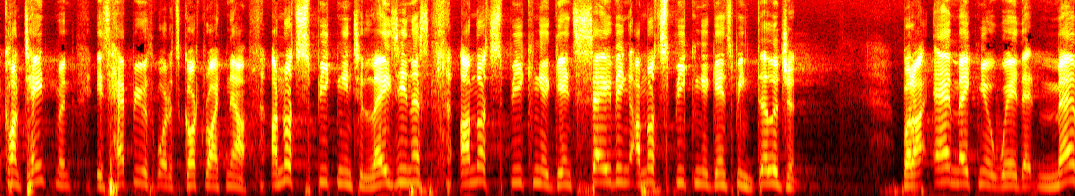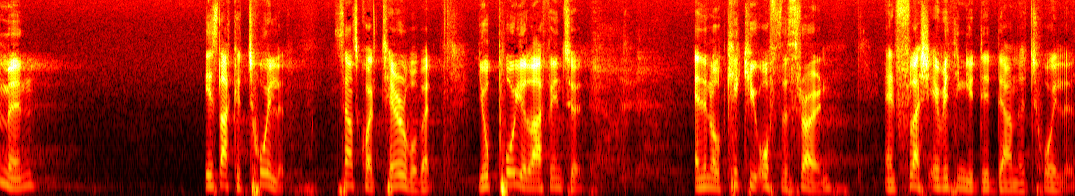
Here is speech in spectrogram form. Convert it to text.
Contentment is happy with what it's got right now. I'm not speaking into laziness. I'm not speaking against saving. I'm not speaking against being diligent. But I am making you aware that mammon is like a toilet. It sounds quite terrible, but you'll pour your life into it. And then it'll kick you off the throne and flush everything you did down the toilet.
